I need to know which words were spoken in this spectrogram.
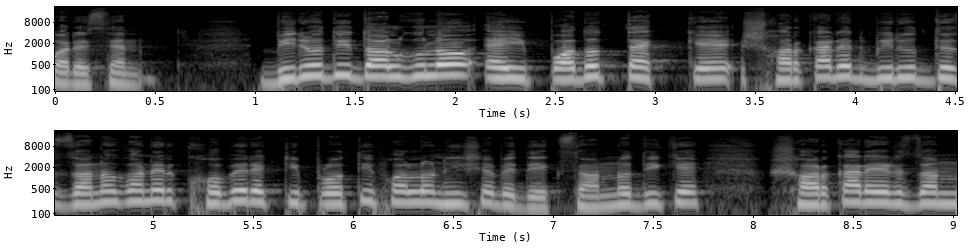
করেছেন। বিরোধী দলগুলো এই পদত্যাগকে সরকারের বিরুদ্ধে জনগণের ক্ষোভের একটি প্রতিফলন হিসেবে দেখছে, অন্যদিকে সরকারের জন্য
